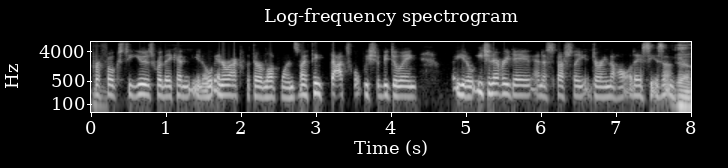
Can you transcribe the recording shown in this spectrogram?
for mm folks to use where they can you know interact with their loved ones. And i think that's what we should be doing you know each and every day and especially during the holiday season. Yeah.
